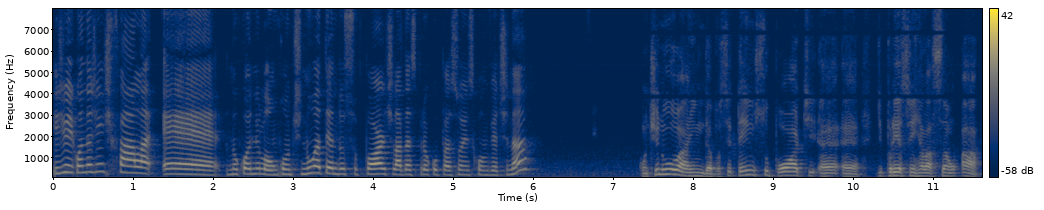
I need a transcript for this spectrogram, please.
E, Juí, quando a gente fala é, no Conilon, continua tendo suporte lá das preocupações com o Vietnã? Continua ainda, você tem um suporte é, é, de preço em relação a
